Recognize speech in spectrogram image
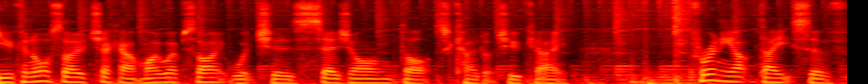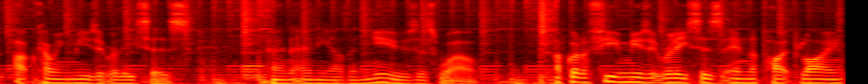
You can also check out my website, which is sejon.co.uk, for any updates of upcoming music releases and any other news as well. I've got a few music releases in the pipeline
